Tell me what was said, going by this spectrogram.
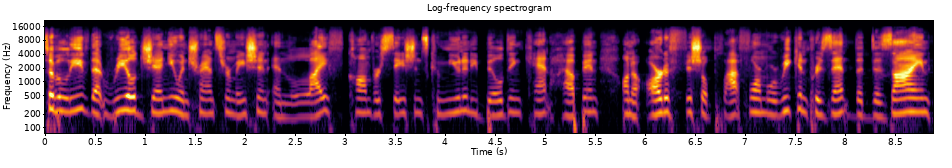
to believe that real, genuine transformation and life conversations, community building can't happen on an artificial platform where we can present the designed,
